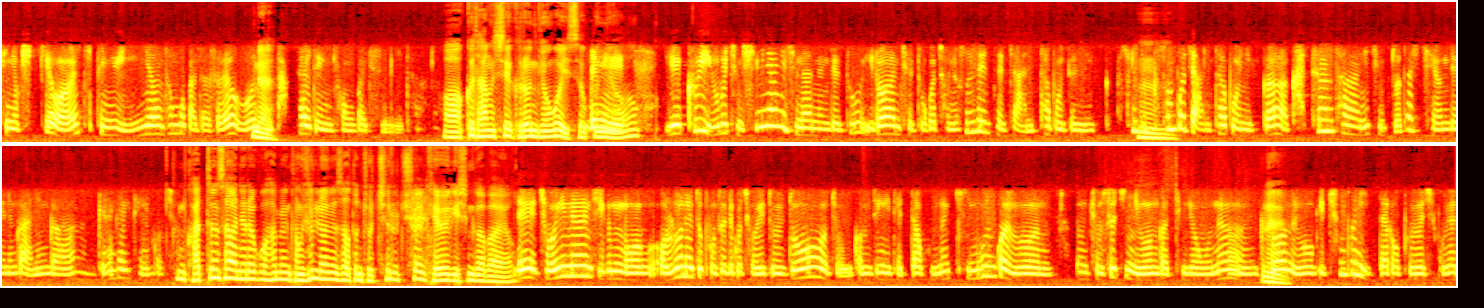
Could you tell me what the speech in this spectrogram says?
징역 10개월, 집행유예 2년 선고받아서요. 의원이 네. 박탈된 경우가 있습니다. 아, 그 당시에 그런 경우가 있었군요. 네. 예, 그 이후로 지금 10년이 지났는데도 이러한 제도가 전혀 손대지 않다 보니까, 손, 음. 손보지 않다 보니까 같은 사안이 지금 또다시 재현되는 거 아닌가, 이렇게 생각이 되는 거죠. 그럼 같은 사안이라고 하면 경실련에서 어떤 조치를 취할 계획이신가 봐요? 네, 저희는 지금 뭐, 언론에도 보도되고 저희들도 좀 검증이 됐다고는 김홍걸 의원, 조수진 의원 같은 경우는 그런 네. 의혹이 충분히 있다고 보여지고요.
